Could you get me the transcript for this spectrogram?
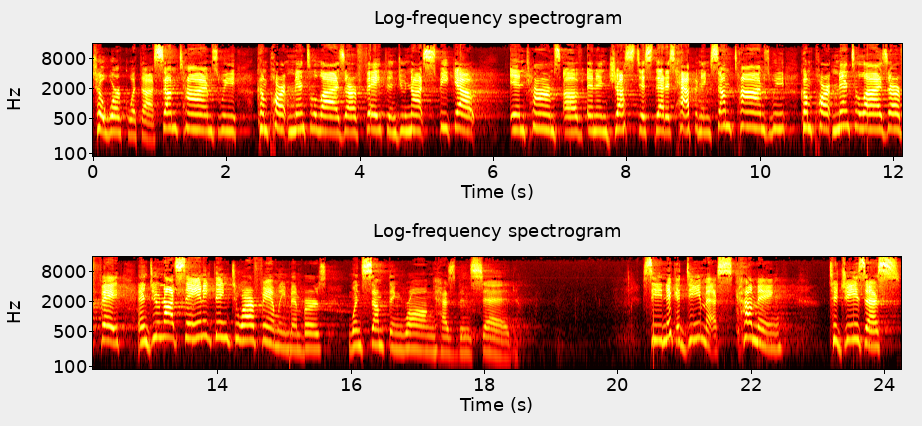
to work with us. Sometimes we compartmentalize our faith and do not speak out in terms of an injustice that is happening. Sometimes we compartmentalize our faith and do not say anything to our family members when something wrong has been said. See, Nicodemus coming to Jesus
